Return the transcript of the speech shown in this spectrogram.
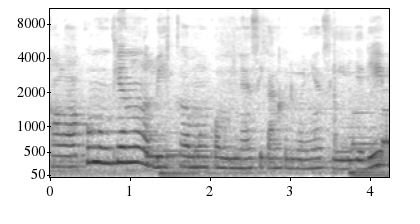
kalau aku mungkin lebih ke mengkombinasikan keduanya sih. Jadi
